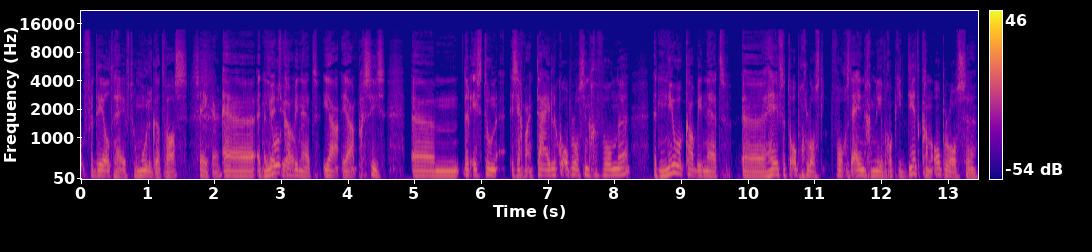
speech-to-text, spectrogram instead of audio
verdeeld heeft, hoe moeilijk dat was. Zeker. Uh, het nieuwe kabinet, ja, ja, precies. Um, er is toen zeg maar een tijdelijke oplossing gevonden. Het nieuwe kabinet uh, heeft het opgelost volgens de enige manier waarop je dit kan oplossen.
